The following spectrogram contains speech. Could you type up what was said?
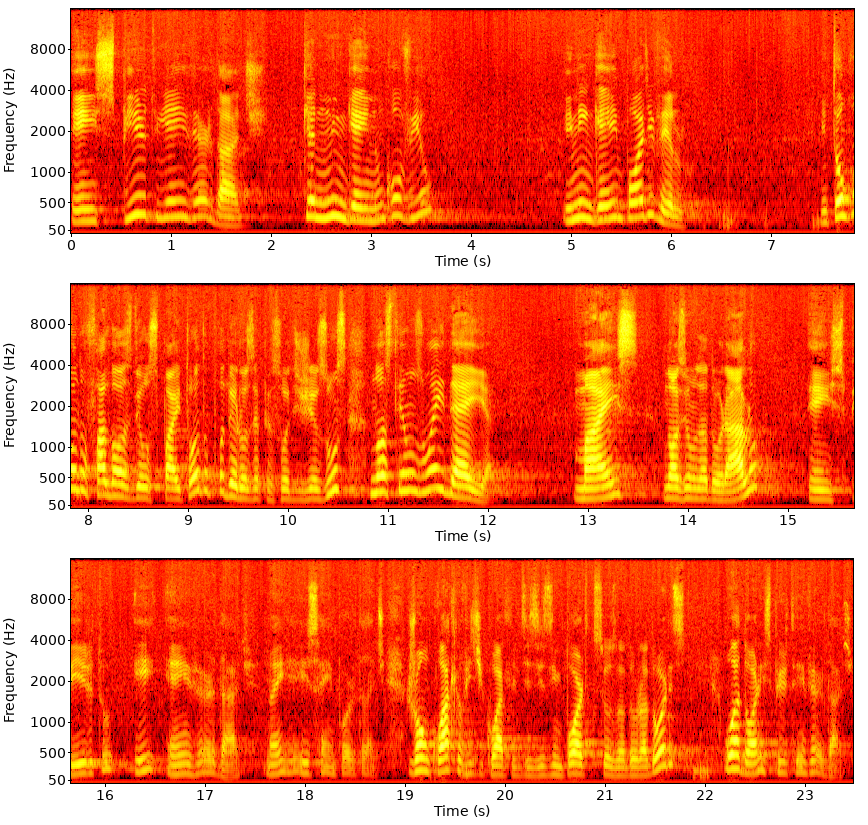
em espírito e em verdade, porque ninguém nunca ouviu e ninguém pode vê-lo. Então, quando fala nós, Deus Pai Todo-Poderoso, a pessoa de Jesus, nós temos uma ideia mas nós vamos adorá-lo em espírito e em verdade. Né? Isso é importante. João 4, 24 ele diz: Importa que seus adoradores o adorem em espírito e em verdade.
